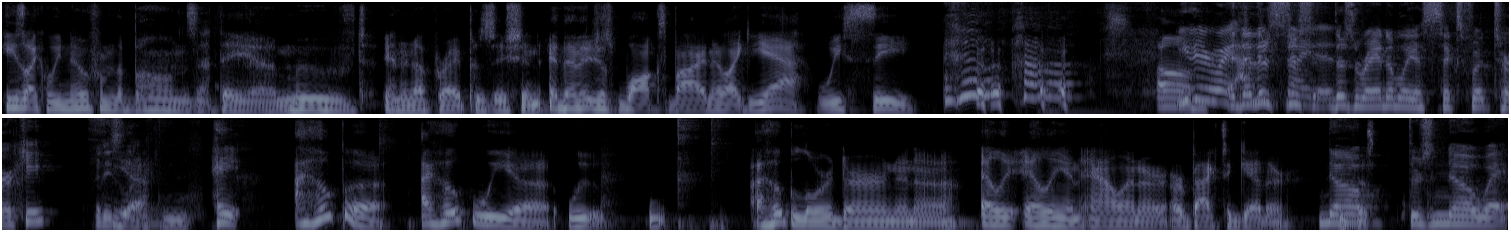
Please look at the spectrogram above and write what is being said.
he's like, we know from the bones that they uh, moved in an upright position, and then it just walks by, and they're like, yeah, we see. Um, Either way, And then I'm there's excited. just there's randomly a six foot turkey, and he's Yeah. like, "Mm." Hey, I hope uh I hope we uh we I hope Laura Dern and uh Ellie Ellie and Alan are, are back together. No, there's no way.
